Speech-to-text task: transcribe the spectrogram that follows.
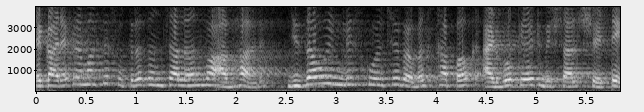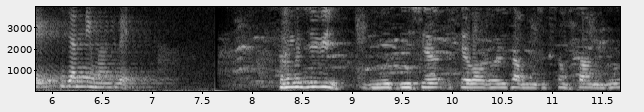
या कार्यक्रमाचे सूत्रसंचालन व आभार जिजाऊ इंग्लिश स्कूलचे व्यवस्थापक ॲडव्होकेट विशाल शेटे यांनी मानले. श्रमजीवी बहुउद्देशीय सेवाभावी सामाजिक संस्था अंधूर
